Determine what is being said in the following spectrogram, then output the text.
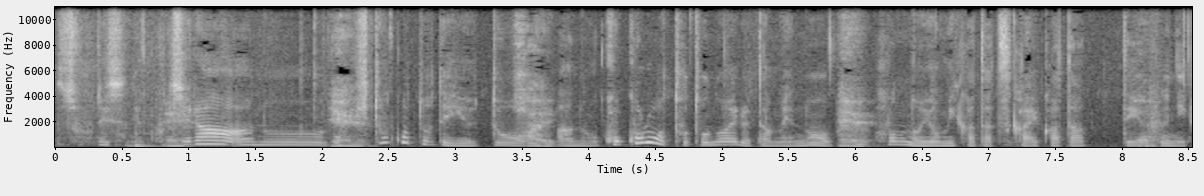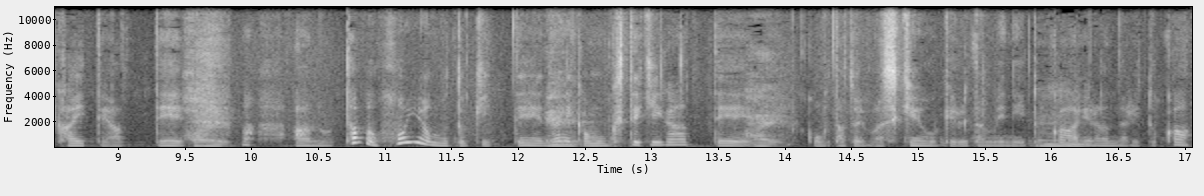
そうですね。こちら、あの、ええ。一言で言うと、はい。あの心を整えるためのえ本の読み方、使い方っていうふうに書いてあって、はい。まあの多分本読む時ってえ何か目的があって、はい。こう例えば試験を受けるためにとかうん。選んだりとか、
